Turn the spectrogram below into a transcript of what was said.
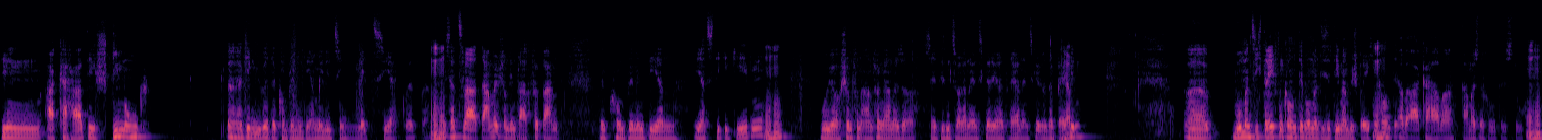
im AKH die Stimmung äh, gegenüber der Komplementärmedizin nicht sehr gut war. Mhm. Es hat zwar damals schon den Dachverband der komplementären Ärzte gegeben, mhm. wo ich auch schon von Anfang an, also seit diesem 92er Jahr, 93er Jahr dabei ja. bin. Äh, wo man sich treffen konnte, wo man diese Themen besprechen mhm. konnte, aber AKH war damals noch rotes Tuch. Mhm.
